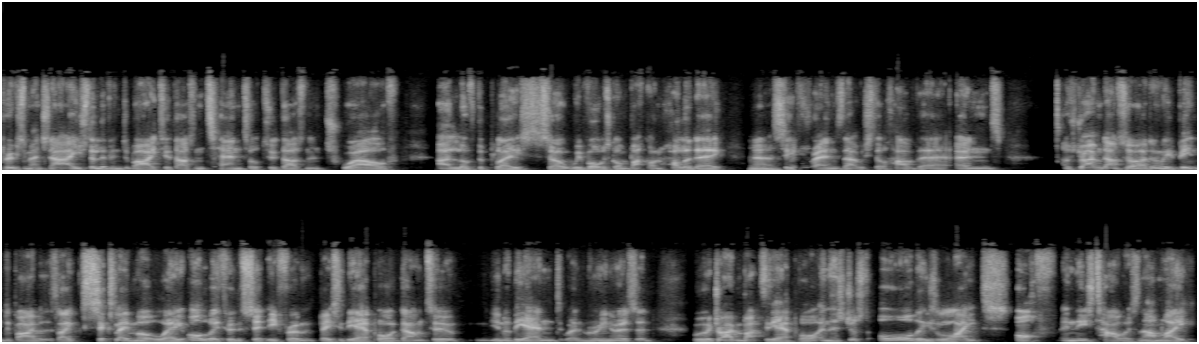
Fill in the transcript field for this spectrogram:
previously mentioned i used to live in dubai 2010 till 2012 I love the place. So we've always gone back on holiday, uh, mm. see friends that we still have there. And I was driving down, so I don't know if you've been to Dubai, but it's like six lane motorway all the way through the city from basically the airport down to, you know, the end where the marina is. And we were driving back to the airport and there's just all these lights off in these towers. And I'm like,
